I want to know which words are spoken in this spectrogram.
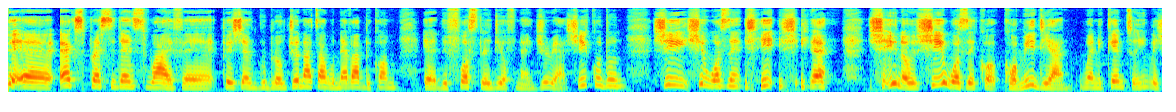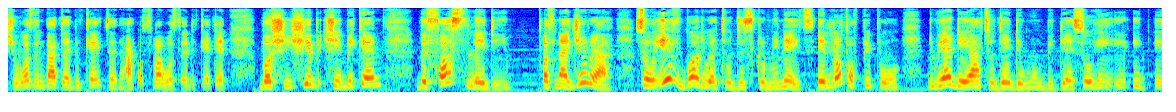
uh ex-president's wife uh, patient goodluck jonathan would never become uh, the first lady of nigeria. She couldn't she she wasn't she she, she you know she was a co- comedian when it came to english. She wasn't that educated. Her husband was educated. But she she, she became the first lady of Nigeria. So if God were to discriminate, a lot of people where they are today, they won't be there. So he, he, he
